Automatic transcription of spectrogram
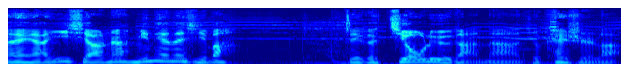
哎呀，一想着明天再洗吧，这个焦虑感呢就开始了。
